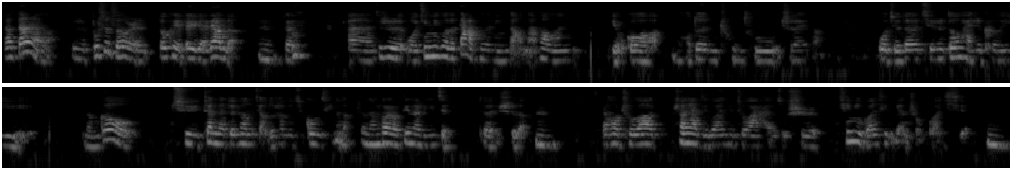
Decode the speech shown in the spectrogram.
然后当然了，就是不是所有人都可以被原谅的，嗯对，呃，就是我经历过的大部分领导，哪怕我们有过矛盾冲突之类的，我觉得其实都还是可以能够去站在对方的角度上面去共情的。就能够有一定的理解。对，是的。嗯然后除了上下级关系之外，还有就是亲密关系里边的这种关系，嗯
